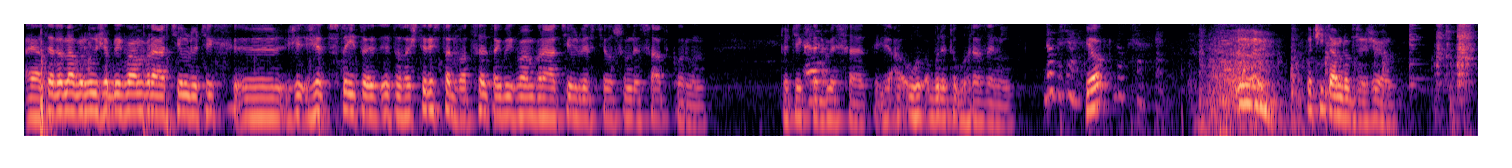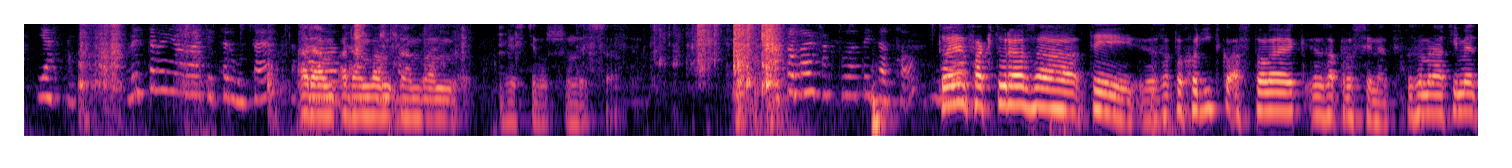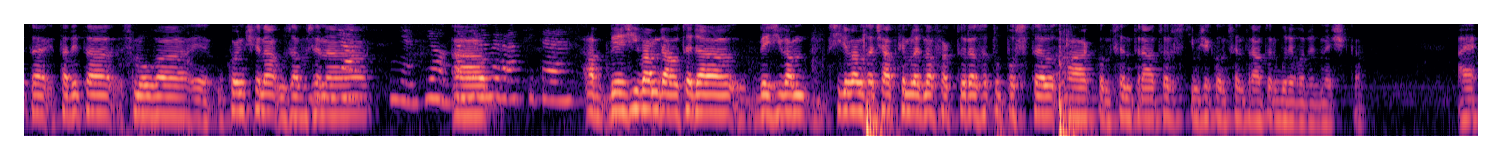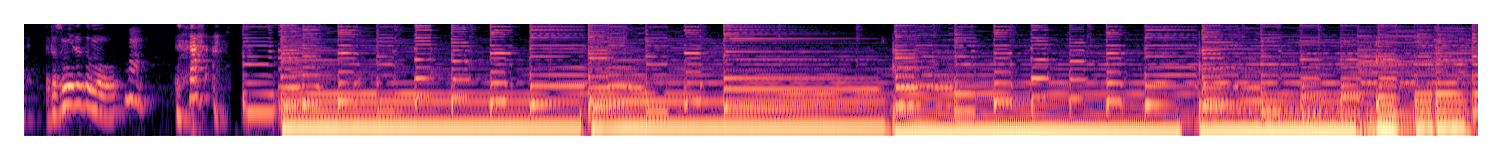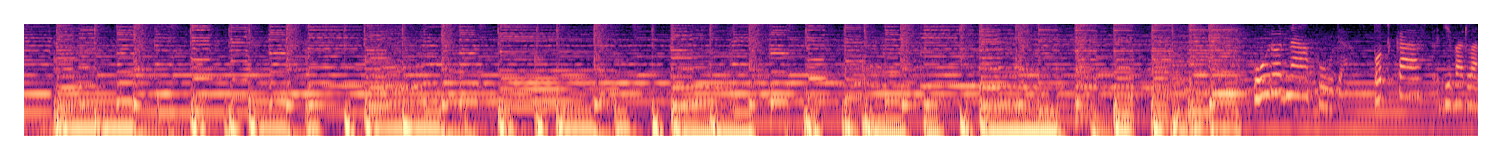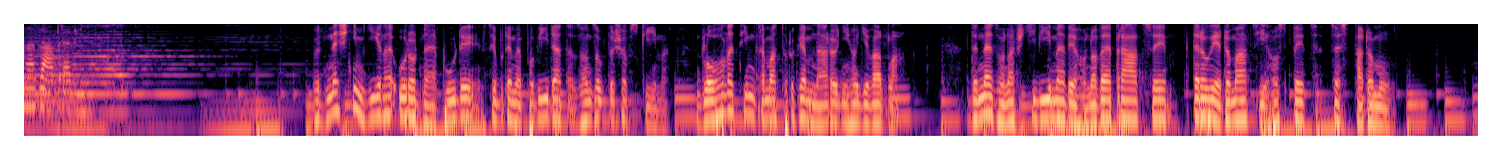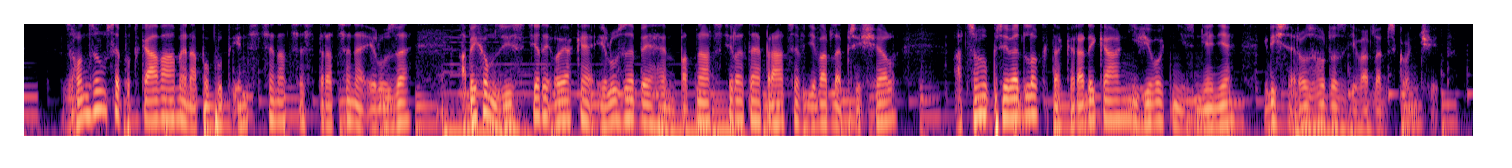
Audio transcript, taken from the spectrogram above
A já teda navrhuji, že bych vám vrátil do těch, eh, že, že stojí to, je to za 420, tak bych vám vrátil 280 korun. Do těch 700 a, u, a bude to uhrazený. Dobře. Jo? Dobře. Počítám dobře, že jo? Jasně. Vy jste mi měl vrátit 700. A dám, a dám, vám, dám vám 280. Tohle je faktura teď za co? To je faktura za, ty, za to chodítko a stolek za prosinec. To znamená, tím je ta, tady ta smlouva je ukončena, uzavřená. Jasně, jo, takže A- vy mi vracíte... A běží vám dál teda, běží vám, přijde vám začátkem ledna faktura za tu postel a koncentrátor s tím, že koncentrátor bude ode dneška. A je, rozumíte tomu? Ne. Podcast Divadla na zábradlí. V dnešním díle Úrodné půdy si budeme povídat s Honzou Tošovským, dlouholetým dramaturgem Národního divadla. Dnes ho navštívíme v jeho nové práci, kterou je domácí hospic Cesta domů. S Honzou se potkáváme na poput inscenace Ztracené iluze, abychom zjistili, o jaké iluze během 15-leté práce v divadle přišel a co ho přivedlo k tak radikální životní změně, když se rozhodl s divadlem skončit.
